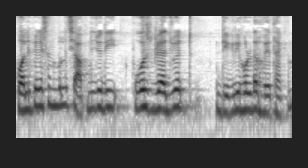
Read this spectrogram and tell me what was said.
কোয়ালিফিকেশান বলেছে, আপনি যদি পোস্ট গ্র্যাজুয়েট ডিগ্রি হোল্ডার হয়ে থাকেন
